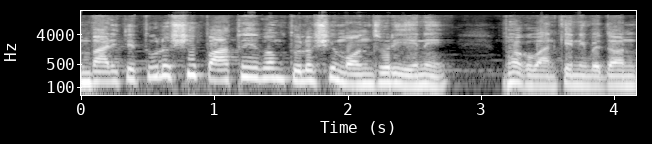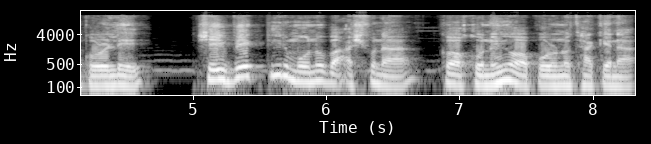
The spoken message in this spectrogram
বাড়িতে তুলসী পাতা এবং তুলসী মঞ্জরি এনে ভগবানকে নিবেদন করলে সেই ব্যক্তির মনোবাসনা কখনোই অপূর্ণ থাকে না।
